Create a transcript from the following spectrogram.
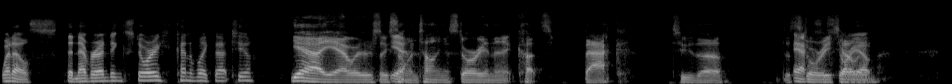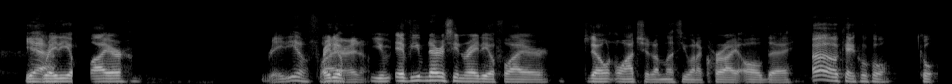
what else? The never ending story, kind of like that too. Yeah, yeah, where there's like Yeah. someone telling a story and then it cuts back to the the story storytelling. out. yeah, Radio Flyer. Radio Flyer. Radio. You, if you've never seen Radio Flyer, don't watch it unless you want to cry all day. Oh, okay, cool, cool, cool.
